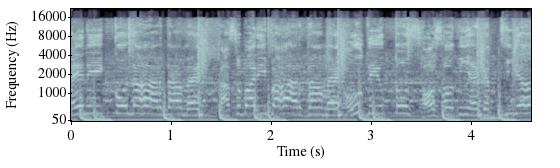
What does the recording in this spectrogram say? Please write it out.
ਐ ਇੱਕੋ ਨਾਰ ਦਾ ਮੈਂ 10 ਵਾਰੀ ਬਾਹਰ ਦਾ ਮੈਂ, ਉਹਦੇ ਉੱਤੋਂ 100 100 ਦੀਆਂ ਗੱਥੀਆਂ।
